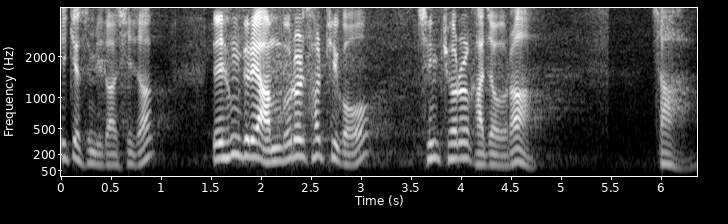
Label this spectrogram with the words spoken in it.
읽겠습니다. 시작. 내 형들의 안부를 살피고 징표를 가져오라. 자,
